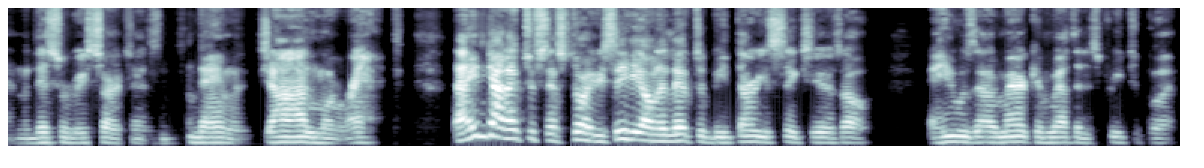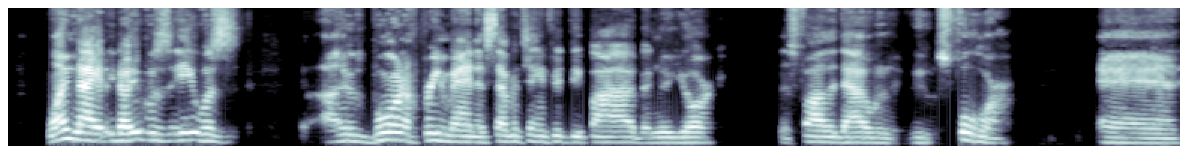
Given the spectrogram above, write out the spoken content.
And initial research, his name was John Morant. Now, he's got an interesting story. You see, he only lived to be 36 years old. And he was an American Methodist preacher. But one night, you know, he was he was uh, he was born a free man in 1755 in New York. His father died when he was four. And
